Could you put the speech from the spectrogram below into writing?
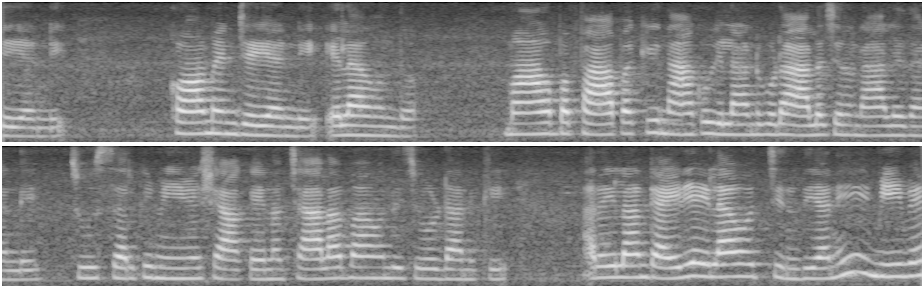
చేయండి కామెంట్ చేయండి. ఎలా ఉందో. మా పాపకి నాకు ఇలాంటి కూడా ఆలోచన రాలేదండి. చూసేసరికి మేమే షాక్ అయినాం. చాలా బాగుంది చూడడానికి. అరే ఇలాంటి ఐడియా ఇలా వచ్చింది అని మేమే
